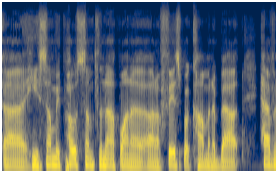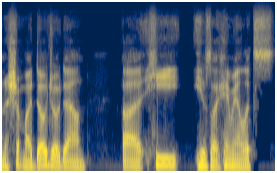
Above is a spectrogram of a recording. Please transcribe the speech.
uh, he saw me post something up on a on a Facebook comment about having to shut my dojo down. Uh, he he was like, "Hey man, let's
